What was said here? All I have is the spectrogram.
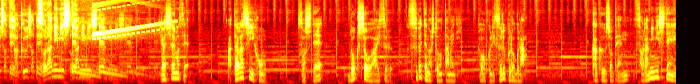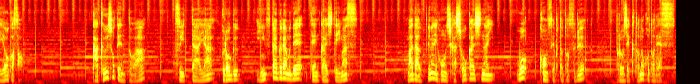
空書店架空書店。空耳視点。いらっしゃいませ。新しい本。そして読書を愛するすべての人のためにお送りするプログラム。架空書店空耳視点へようこそ。架空書店とはツイッターやブログインスタグラムで展開しています。まだ売ってない本しか紹介しないをコンセプトとするプロジェクトのことです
